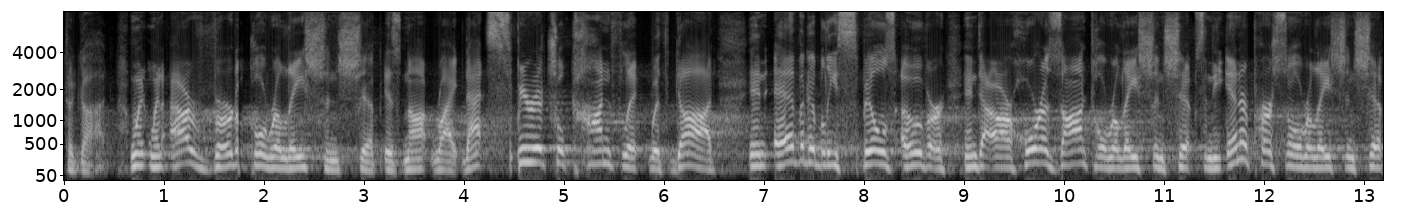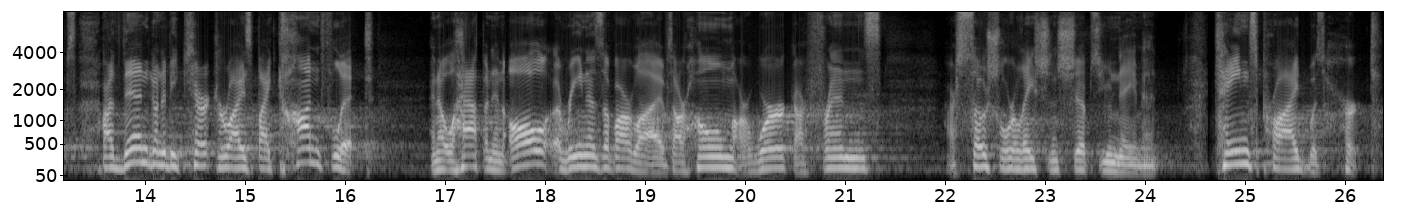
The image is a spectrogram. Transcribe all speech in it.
to God. When, when our vertical relationship is not right, that spiritual conflict with God inevitably spills over into our horizontal relationships, and the interpersonal relationships are then going to be characterized by conflict. And it will happen in all arenas of our lives our home, our work, our friends, our social relationships, you name it. Cain's pride was hurt.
